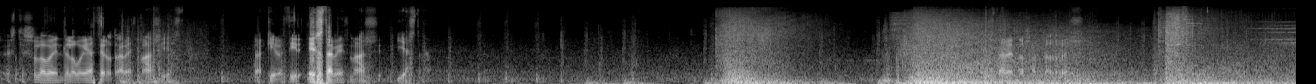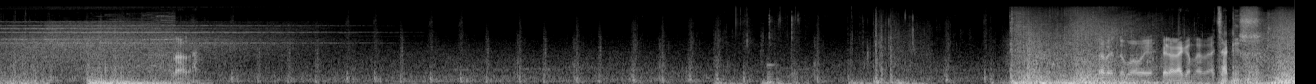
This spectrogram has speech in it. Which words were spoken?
Este solamente lo voy a hacer otra vez más y ya está. quiero decir, esta vez más y ya está. Esta vez no saltadores. Nada. Esta vez no me voy a esperar a que me achaques.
